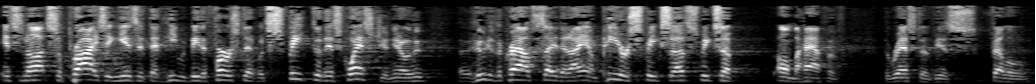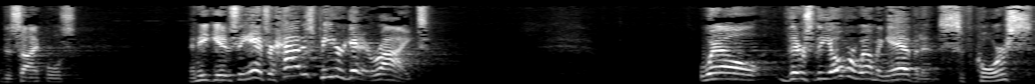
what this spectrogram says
It's not surprising, is it, that he would be the first that would speak to this question. You know, who, uh, who did the crowd say that I am? Peter speaks up, speaks up on behalf of the rest of his fellow disciples. And he gives the answer. How does Peter get it right? Well, there's the overwhelming evidence, of course,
